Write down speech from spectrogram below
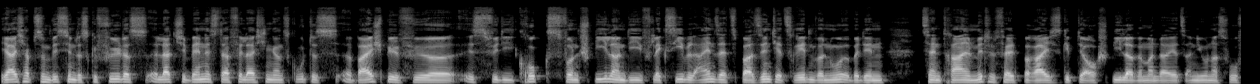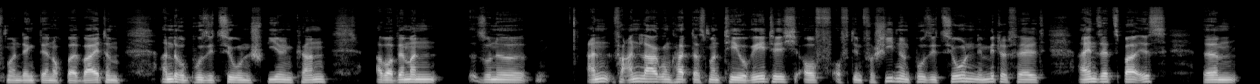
Ja, ich habe so ein bisschen das Gefühl, dass Lachi Benes da vielleicht ein ganz gutes äh, Beispiel für ist für die Krux von Spielern, die flexibel einsetzbar sind. Jetzt reden wir nur über den zentralen Mittelfeldbereich. Es gibt ja auch Spieler, wenn man da jetzt an Jonas Hofmann denkt, der noch bei weitem andere Positionen spielen kann. Aber wenn man so eine an Veranlagung hat, dass man theoretisch auf, auf den verschiedenen Positionen im Mittelfeld einsetzbar ist, ähm,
